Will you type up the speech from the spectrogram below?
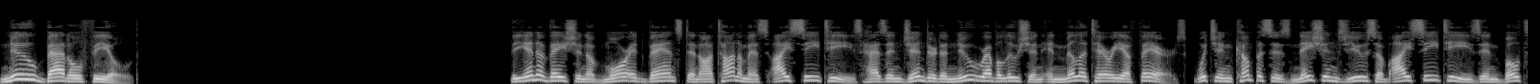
New battlefield The innovation of more advanced and autonomous ICTs has engendered a new revolution in military affairs, which encompasses nations' use of ICTs in both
